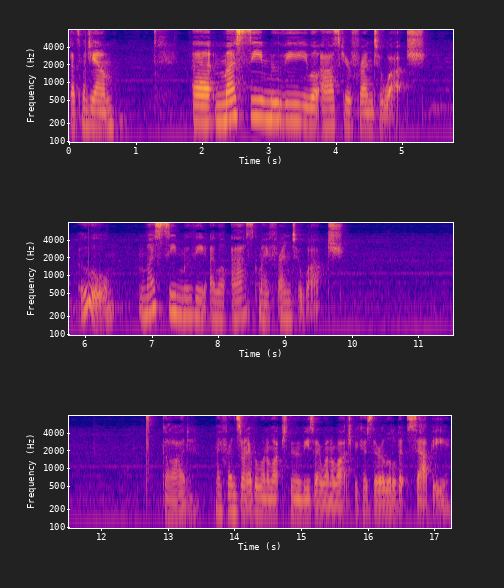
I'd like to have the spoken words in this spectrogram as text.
That's my jam. Uh, must see movie you will ask your friend to watch. Ooh, must see movie I will ask my friend to watch. God, my friends don't ever want to watch the movies I want to watch because they're a little bit sappy.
